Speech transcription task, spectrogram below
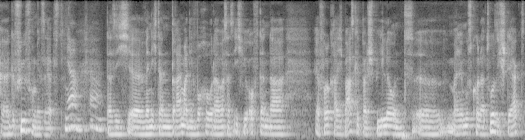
äh, Gefühl von mir selbst. Ja, klar. Dass ich, äh, wenn ich dann dreimal die Woche oder was weiß ich, wie oft dann da erfolgreich Basketball spiele und äh, meine Muskulatur sich stärkt,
